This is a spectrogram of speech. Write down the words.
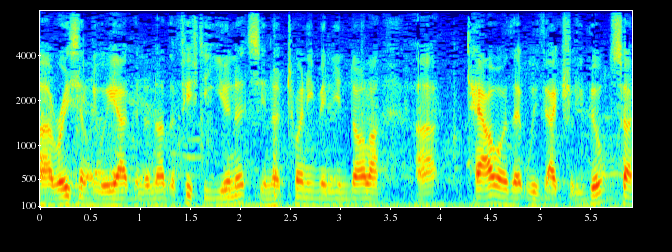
Uh, recently, we opened another 50 units in a $20 million uh, tower that we've actually built. So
